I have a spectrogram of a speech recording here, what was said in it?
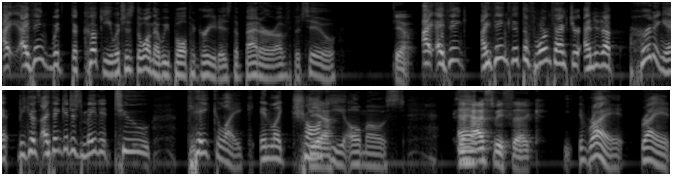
I I think with the cookie, which is the one that we both agreed is the better of the two. yeah, I, I think I think that the form factor ended up hurting it because I think it just made it too cake like and like chalky almost. 'Cause it And- has to be thick. Right, right.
